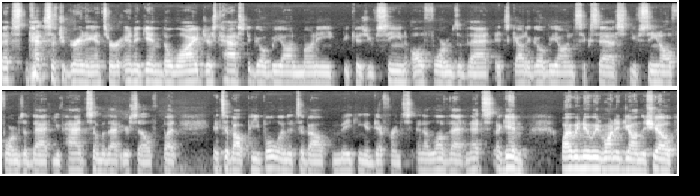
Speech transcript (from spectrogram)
that's that's such a great answer. And again, the why just has to go beyond money because you've seen all forms of that. It's got to go beyond success. You've seen all forms of that. You've had some of that yourself, but it's about people and it's about making a difference. And I love that. And that's again why we knew we wanted you on the show.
